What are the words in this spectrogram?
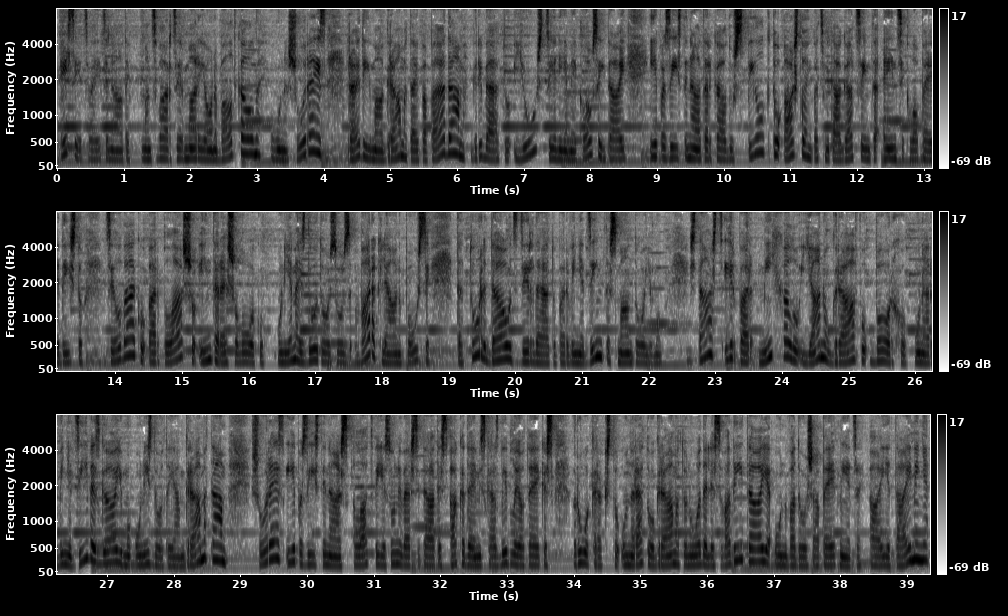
Esiet sveicināti! Mans vārds ir Mariona Baltkalne, un šoreiz raidījumā grāmatai pa pēdām gribētu jūs, cienījamie klausītāji, iepazīstināt ar kādu spilgtu 18. gadsimta enciklopēdistu, cilvēku ar plašu interešu loku. Un, ja mēs dotos uz varakļānu pusi, tad tur daudz dzirdētu par viņa dzimtes mantojumu. Stāsts ir par Mihalu Janu Grāfu Borhu, un ar viņa dzīves gājumu un izdotajām grāmatām šoreiz iepazīstināt iepazīstinās Latvijas Universitātes Akademiskās bibliotēkas rokrakstu un reto grāmatu nodaļas vadītāja un vadošā pētniece Aija Taimiņa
